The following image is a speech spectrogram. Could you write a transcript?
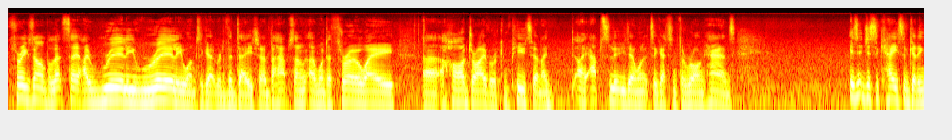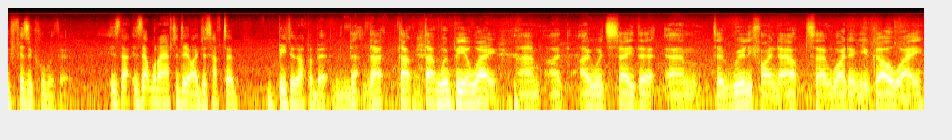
for example, let's say I really, really want to get rid of the data. Perhaps I, I want to throw away uh, a hard drive or a computer, and I, I absolutely don't want it to get into the wrong hands. Is it just a case of getting physical with it? Is that, is that what I have to do? I just have to beat it up a bit? That, that, that, that would be a way. Um, I, I would say that um, to really find out, uh, why don't you go away,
